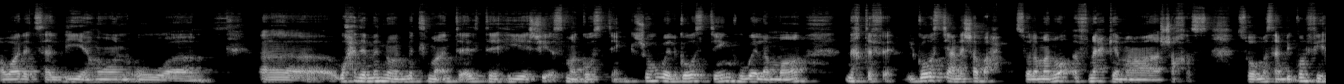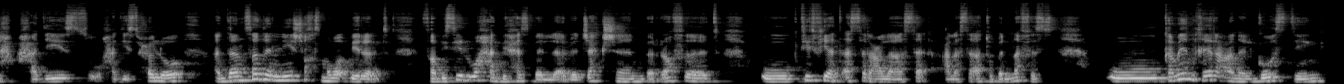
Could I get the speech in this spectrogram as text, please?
عوارض سلبية هون و آه واحدة منهم مثل ما أنت قلتي هي شيء اسمه ghosting شو هو ال ghosting هو لما نختفي. ال ghost يعني شبح. so لما نوقف نحكي مع شخص. so مثلا بيكون في حديث وحديث حلو and then suddenly شخص ما بقى بيرد. فبيصير الواحد بيحس بال rejection بالرفض وكتير فيها تأثر على على ثقته بالنفس. وكمان غير عن ال ghosting آه،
